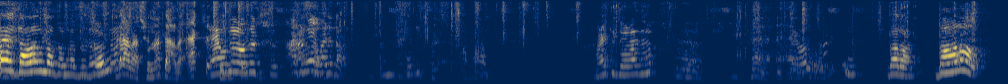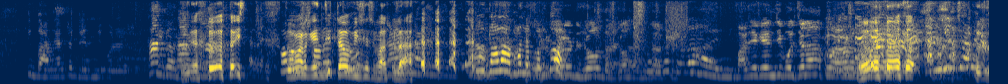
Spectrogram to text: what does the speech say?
এই দাঁড়াও না তোমরা দুজন। দাঁড়া শোনা দাঁড়া একটা ভাই একটু দাঁড়া দাঁড়াও। তোমার গেঞ্জিটাও বিশেষ ভালো না দাঁড়া ভালো করে জল বাজে গেঞ্জি বলছে না তো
